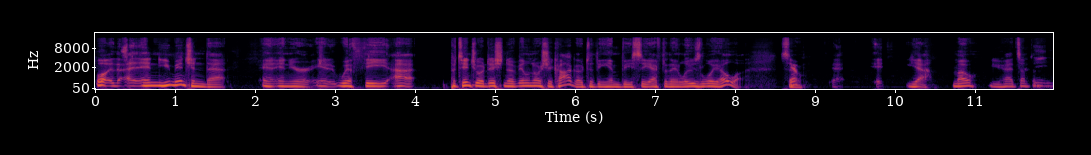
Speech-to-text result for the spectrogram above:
Well, and you mentioned that in, in your in, with the uh, potential addition of Illinois Chicago to the MVC after they lose Loyola. So, yep. it, yeah, Mo, you had something?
